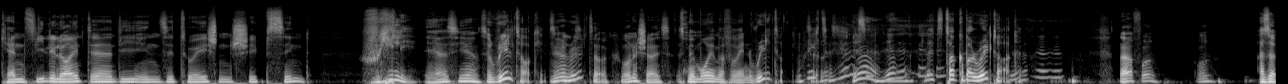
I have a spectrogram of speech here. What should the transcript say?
kennen viele Leute, die in Situationships sind. Really? Ja, sicher. So Real Talk jetzt. Ja, Real Talk, ohne Scheiß. Das müssen wir immer verwenden. Real Talk. Real Talk, Ja, ja. Let's talk about Real Talk. Na, voll. voll. Also,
